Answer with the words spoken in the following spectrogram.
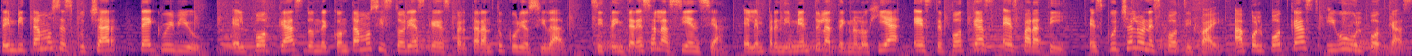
te invitamos a escuchar Tech Review, el podcast donde contamos historias que despertarán tu curiosidad. Si te interesa la ciencia, el emprendimiento y la tecnología, este podcast es para ti. Escúchalo en Spotify, Apple Podcast y Google Podcast.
